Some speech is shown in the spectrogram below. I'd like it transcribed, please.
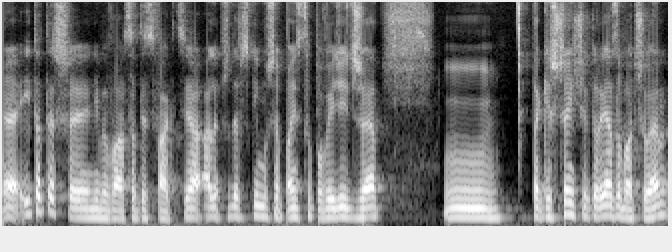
E, i to też e, nie bywała satysfakcja, ale przede wszystkim muszę Państwu powiedzieć, że mm, takie szczęście, które ja zobaczyłem,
